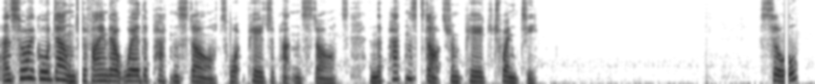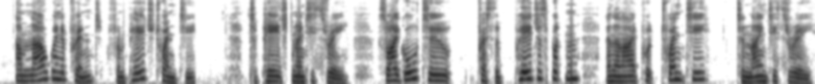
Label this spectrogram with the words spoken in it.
And so I go down to find out where the pattern starts, what page the pattern starts. And the pattern starts from page 20. So I'm now going to print from page 20 to page 93. So I go to press the pages button and then I put 20 to 93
